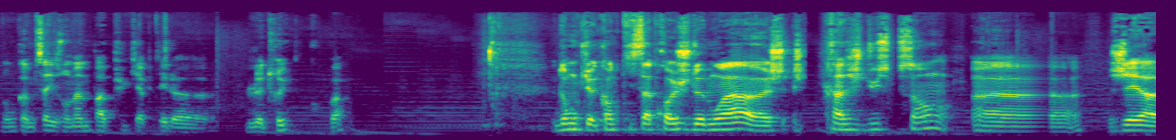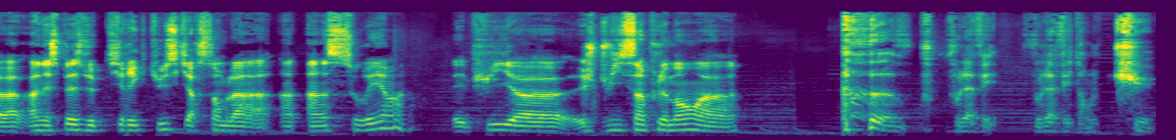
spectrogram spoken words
Donc, comme ça, ils ont même pas pu capter le, truc. Donc, quand il s'approche de moi, je, crache du sang. j'ai un espèce de petit rictus qui ressemble à, un sourire. Et puis, je lui dis simplement Vous l'avez, vous l'avez dans le cul.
